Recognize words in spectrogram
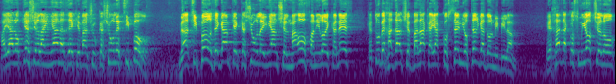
היה לו קשר לעניין הזה כיוון שהוא קשור לציפור. והציפור זה גם כן קשור לעניין של מעוף, אני לא אכנס. כתוב בחז"ל שבלק היה קוסם יותר גדול מבלעם. אחד הקוסמיות שלו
